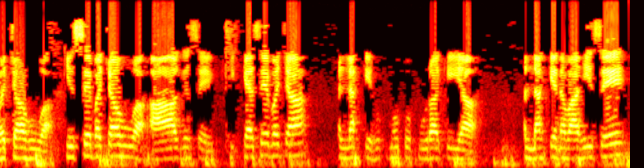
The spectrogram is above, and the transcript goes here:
بچا ہوا۔ کس سے بچا ہوا؟ آگ سے۔ کیسے بچا؟ اللہ کے حکموں کو پورا کیا۔ اللہ کے نواحی سے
